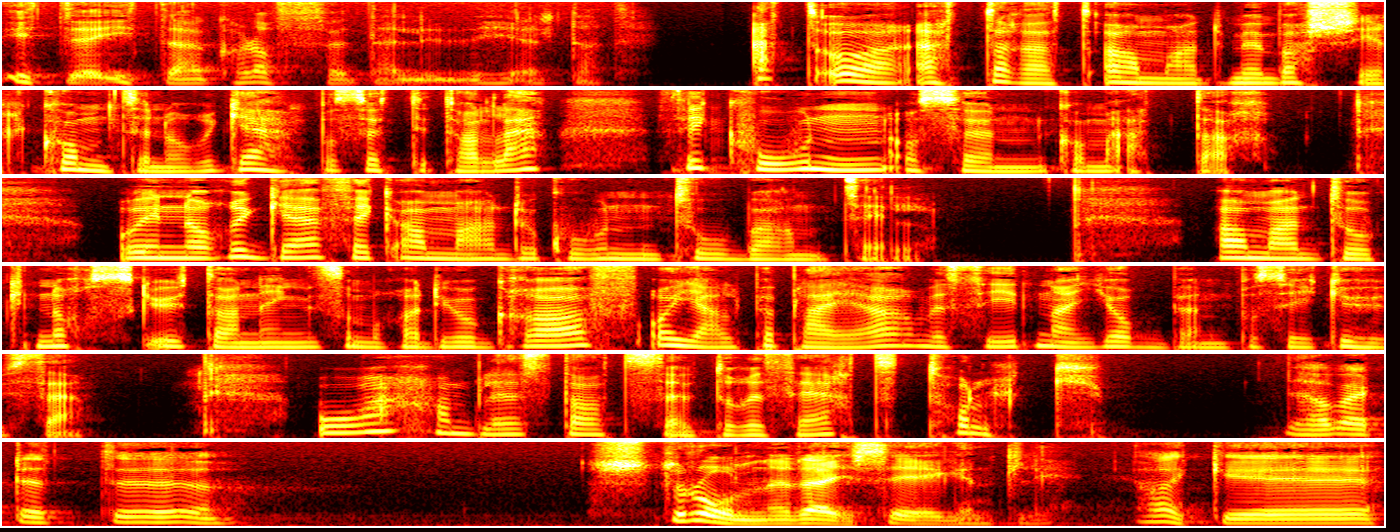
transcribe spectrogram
ikke, ikke har klaffet eller i det hele tatt. Ett år etter at Ahmad Mubashir kom til Norge på 70-tallet, fikk konen og sønnen komme etter. Og i Norge fikk Ahmad og konen to barn til. Ahmad tok norsk utdanning som radiograf og hjelpepleier ved siden av jobben på sykehuset. Og han ble statsautorisert tolk. Det har vært et uh, strålende reise, egentlig. Jeg har ikke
